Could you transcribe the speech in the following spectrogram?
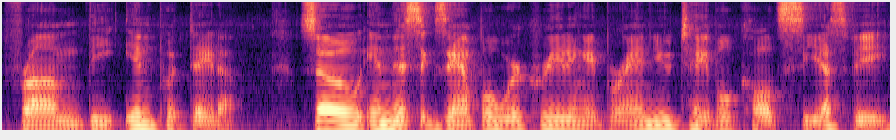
from the input data. So in this example, we're creating a brand new table called CSV.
